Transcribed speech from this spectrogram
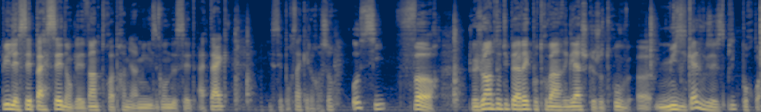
puis laisser passer donc les 23 premières millisecondes de cette attaque. C'est pour ça qu'elle ressort aussi fort. Je vais jouer un tout petit peu avec pour trouver un réglage que je trouve euh, musical, je vous explique pourquoi.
